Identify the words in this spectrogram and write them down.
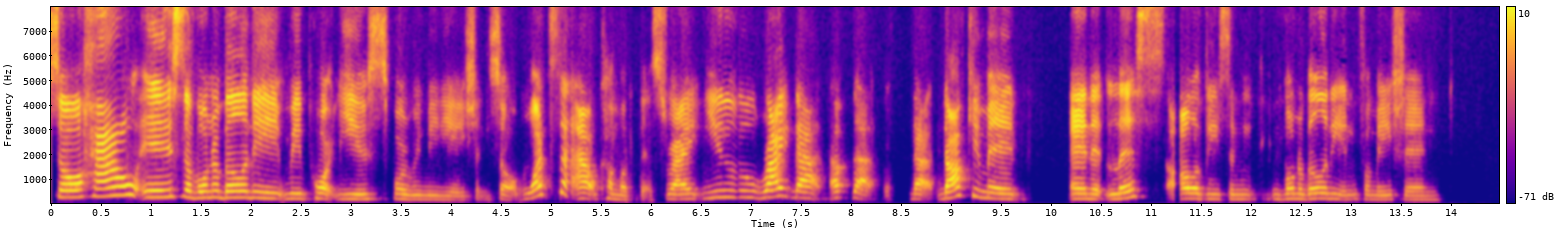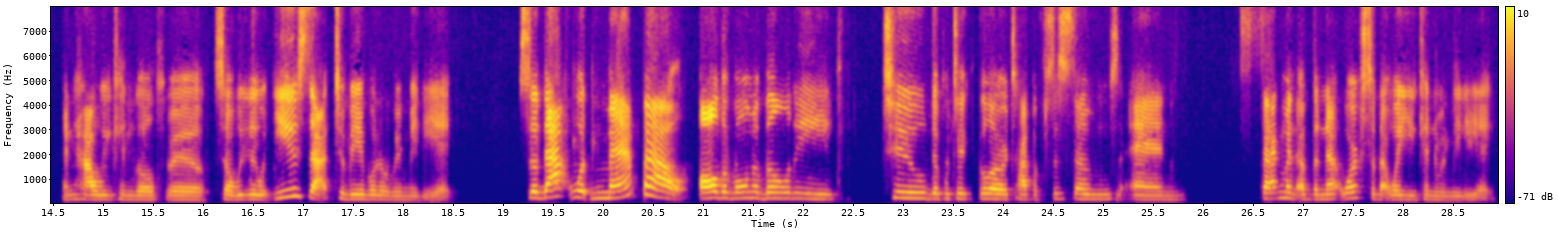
So how is the vulnerability report used for remediation? So what's the outcome of this, right? You write that up that that document and it lists all of these vulnerability information and how we can go through. So we would use that to be able to remediate. So that would map out all the vulnerability to the particular type of systems and segment of the network so that way you can remediate.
